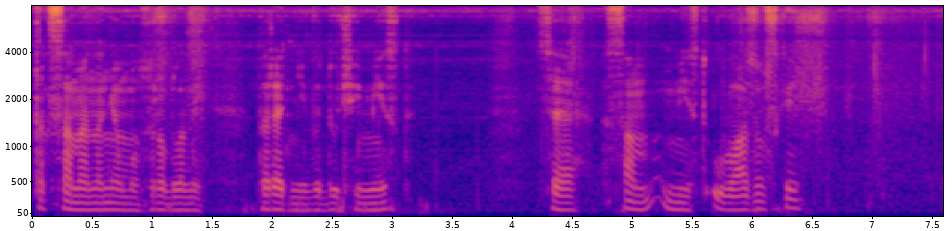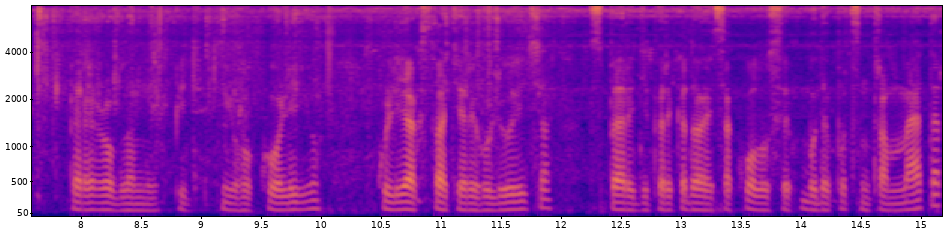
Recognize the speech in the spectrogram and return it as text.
Так само на ньому зроблений передній ведучий міст. Це сам міст Увазовський, перероблений під його колію. Колія, кстати, регулюється. Спереді перекидаються колеси, буде по центрам метр.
